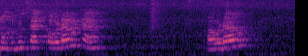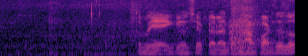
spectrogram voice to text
મગનું શાક ખવડાવું ને ખવડાવું તો ભાઈ આવી ગયો છે. પહેલાં તો ના પાડતો હતો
